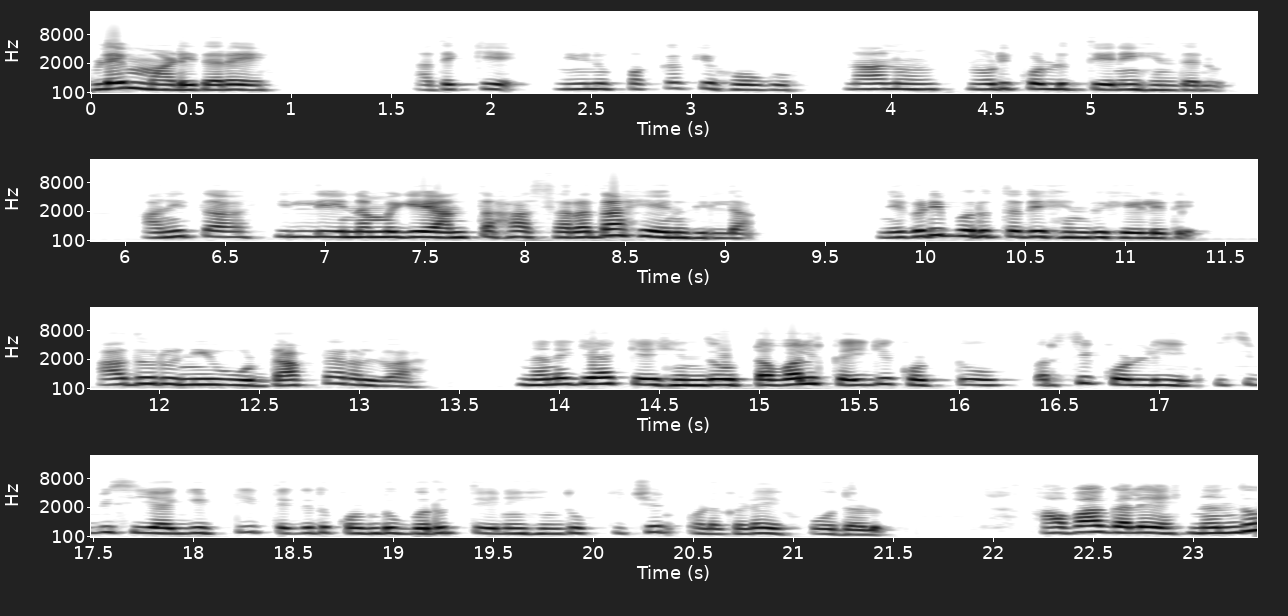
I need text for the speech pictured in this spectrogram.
ಬ್ಲೇಮ್ ಮಾಡಿದರೆ ಅದಕ್ಕೆ ನೀನು ಪಕ್ಕಕ್ಕೆ ಹೋಗು ನಾನು ನೋಡಿಕೊಳ್ಳುತ್ತೇನೆ ಎಂದನು. ಅನಿತಾ, ಇಲ್ಲಿ ನಮಗೆ ಅಂತಹ ಸರದಾ ಏನೂ ಇಲ್ಲ. ನೆಗಡಿ ಬರುತ್ತದೆ ಎಂದು ಹೇಳಿದೆ. ಆದರೂ ನೀವು ಡಾಕ್ಟರ್ ಅಲ್ವಾ ನನಗ್ಯಾಕೆ ಎಂದು ಟವಲ್ ಕೈಗೆ ಕೊಟ್ಟು ಒರೆಸಿಕೊಳ್ಳಿ, ಬಿಸಿ ಬಿಸಿಯಾಗಿ ಟೀ ತೆಗೆದುಕೊಂಡು ಬರುತ್ತೇನೆ ಎಂದು ಕಿಚನ್ ಒಳಗಡೆ ಹೋದಳು. ಆವಾಗಲೇ ನಂದು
